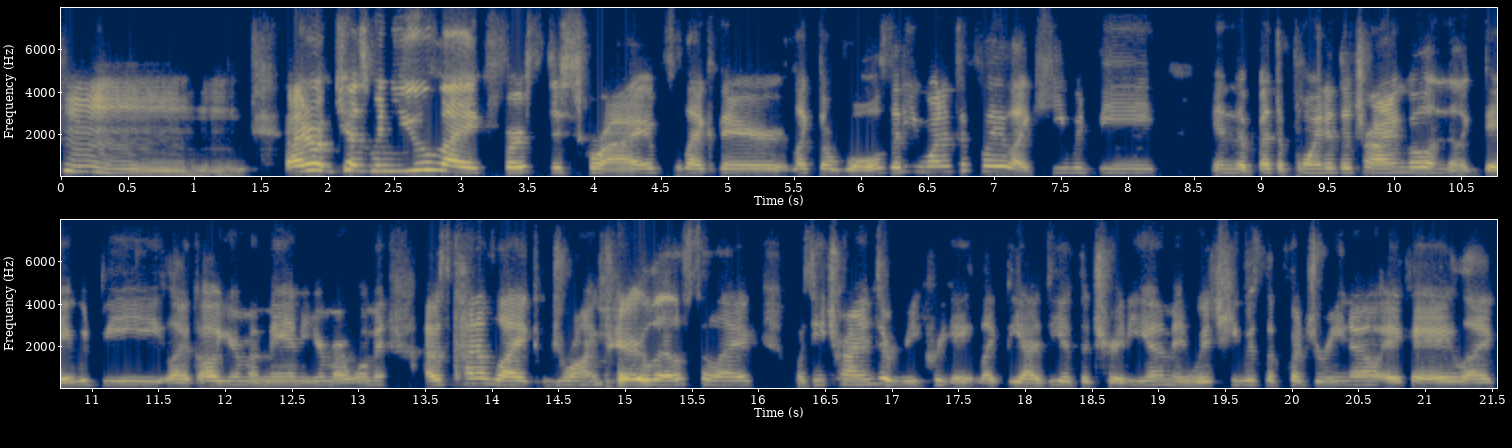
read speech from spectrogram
Hmm. I don't because when you like first described like their like the roles that he wanted to play, like he would be in the at the point of the triangle and like they would be like oh you're my man and you're my woman i was kind of like drawing parallels to like was he trying to recreate like the idea of the tritium in which he was the padrino aka like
